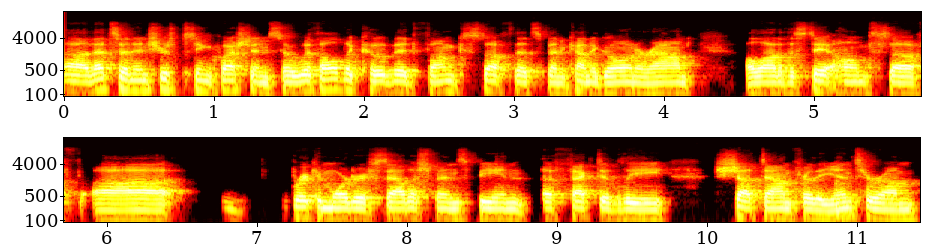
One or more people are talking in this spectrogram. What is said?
uh, that's an interesting question. So with all the COVID funk stuff that's been kind of going around, a lot of the stay at home stuff, uh, brick and mortar establishments being effectively shut down for the interim,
